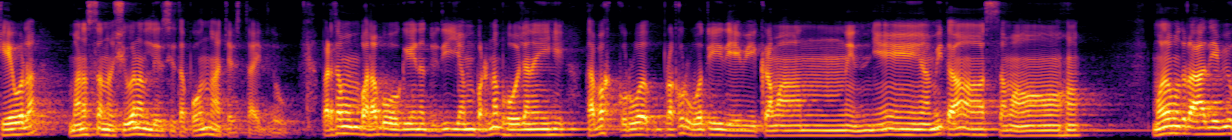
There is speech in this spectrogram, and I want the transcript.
ಕೇವಲ ಮನಸ್ಸನ್ನು ಶಿವನಲ್ಲಿರಿಸಿ ತಪವನ್ನು ಆಚರಿಸ್ತಾ ಇದ್ದಳು ಪ್ರಥಮಂ ಫಲಭೋಗೇನ ದ್ವಿತೀಯಂ ಪರ್ಣಭೋಜನೈ ತಪಃ ಕುರ್ವ ಪ್ರಕುರ್ವತಿ ದೇವಿ ಕ್ರಮಾನ್ನಿನ್ಯೇ ಅಮಿತ ಸಮಾಹ. ಮೊದಲು ಆ ದೇವಿಯು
